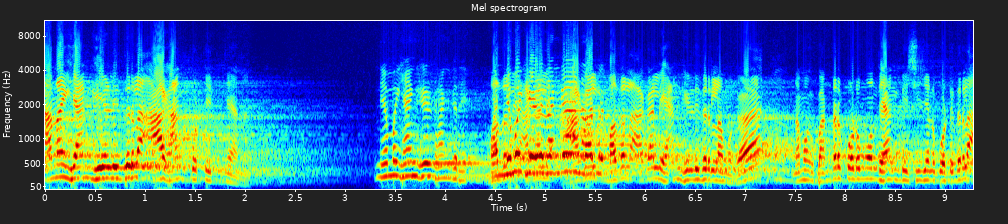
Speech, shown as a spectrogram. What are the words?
ನನಗೆ ಹೆಂಗ್ ಹೇಳಿದ್ರಲ್ಲ ಆಗ ಹಂಗ್ ಕೊಟ್ಟಿದ್ ನಾನು ನಿಮಗ್ ಹೆಂಗ್ ಹೇಳಿ ಹಂಗ್ರಿ? ಮೊದಲ ನಿಮಗ್ ಹೇಳಿದಂಗ ಮೊದಲ ಆಗಲ್ಲ ಹೆಂಗ್ ಹೇಳಿದ್ರಲ್ಲ ನಮಗ ನಮಗ್ ಬಂಡರ್ ಕೊಡೋ ಮುಂದೆ ಹೆಂಗ್ ಡಿಸಿಷನ್ ಕೊಟ್ಟಿದ್ರಲ್ಲ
